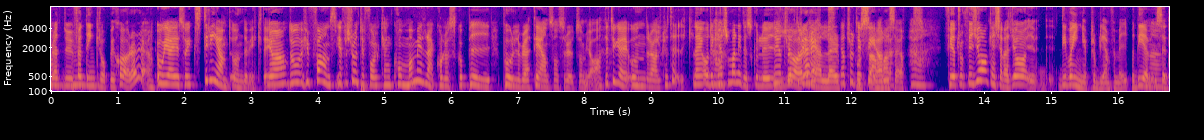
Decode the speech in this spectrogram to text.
för, att du, för att mm. din kropp är skörare. Och jag är så extremt underviktig. Ja. Då, hur fanns, jag förstår inte hur folk kan komma med den här koloskopipulvret till en som ser ut som jag. Det tycker jag är under all kritik. Nej, och det kanske man inte skulle nej, göra inte heller på samma sätt. För jag tror, för jag kan känna att jag, det var inget problem för mig på det Nej. viset.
